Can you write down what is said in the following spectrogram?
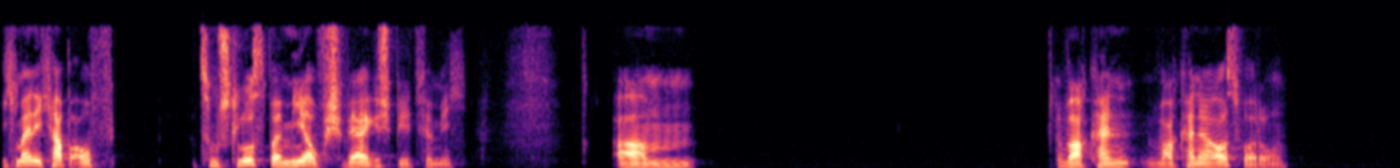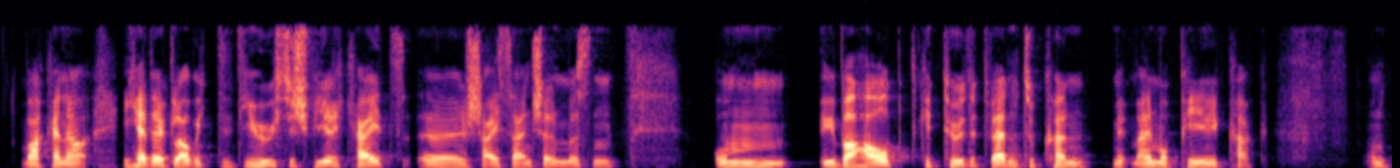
Ich meine, ich habe auf zum Schluss bei mir auf schwer gespielt für mich. Ähm, war, kein, war keine Herausforderung. War keine. Ich hätte, glaube ich, die, die, höchste Schwierigkeit äh, scheiße einstellen müssen, um überhaupt getötet werden zu können mit meinem OP-Kack. Und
